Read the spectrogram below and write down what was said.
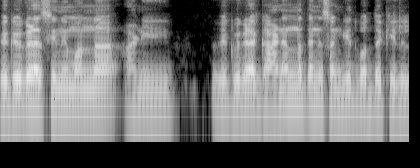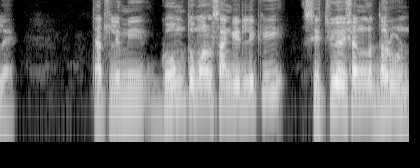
वेगवेगळ्या सिनेमांना आणि वेगवेगळ्या गाण्यांना त्याने संगीतबद्ध केलेलं आहे त्यातली मी गोम तुम्हाला सांगितली की सिच्युएशनला धरून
